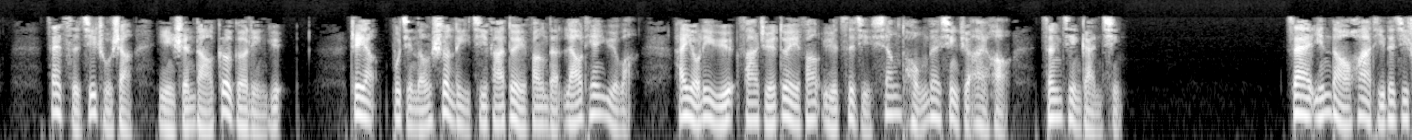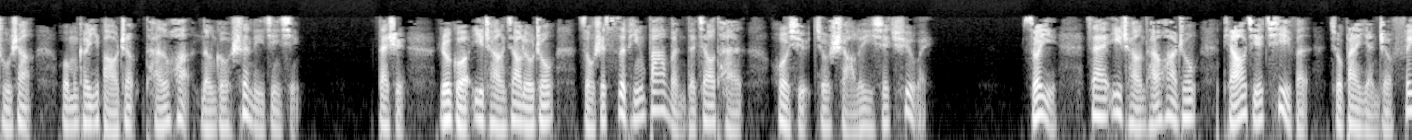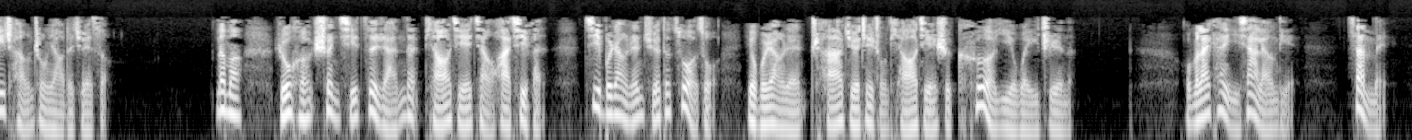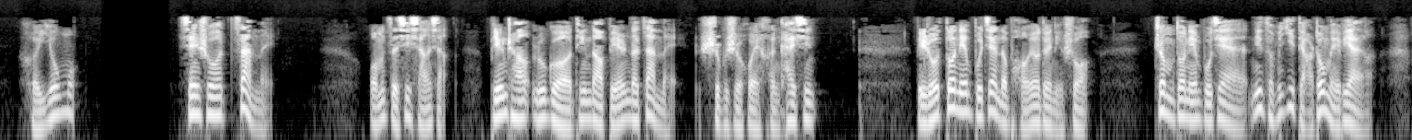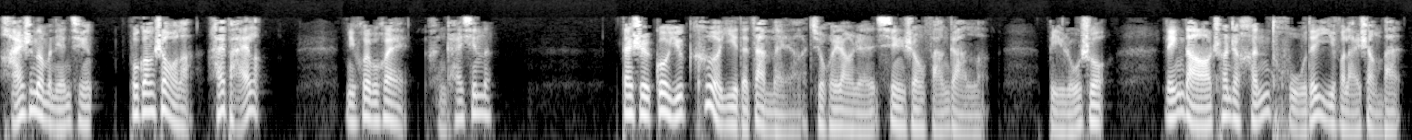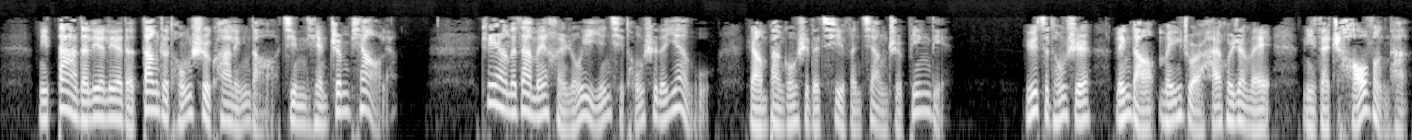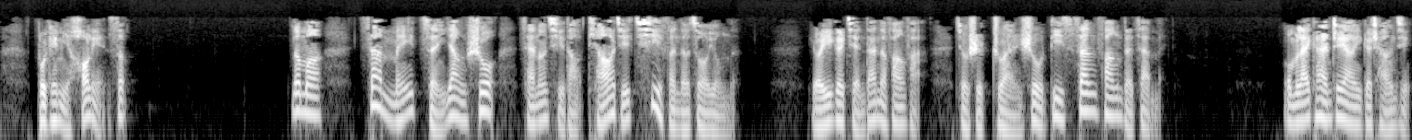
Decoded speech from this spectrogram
在此基础上引申到各个领域，这样不仅能顺利激发对方的聊天欲望，还有利于发掘对方与自己相同的兴趣爱好，增进感情。在引导话题的基础上，我们可以保证谈话能够顺利进行。但是如果一场交流中总是四平八稳的交谈，或许就少了一些趣味。所以在一场谈话中，调节气氛就扮演着非常重要的角色。那么，如何顺其自然的调节讲话气氛，既不让人觉得做作，又不让人察觉这种调节是刻意为之呢？我们来看以下两点：赞美和幽默。先说赞美，我们仔细想想，平常如果听到别人的赞美，是不是会很开心？比如多年不见的朋友对你说。这么多年不见，你怎么一点都没变啊？还是那么年轻，不光瘦了，还白了，你会不会很开心呢？但是过于刻意的赞美啊，就会让人心生反感了。比如说，领导穿着很土的衣服来上班，你大大咧咧的当着同事夸领导今天真漂亮，这样的赞美很容易引起同事的厌恶，让办公室的气氛降至冰点。与此同时，领导没准还会认为你在嘲讽他，不给你好脸色。那么，赞美怎样说才能起到调节气氛的作用呢？有一个简单的方法，就是转述第三方的赞美。我们来看这样一个场景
